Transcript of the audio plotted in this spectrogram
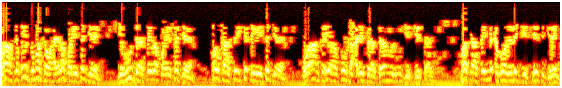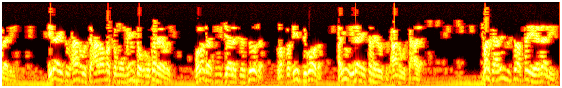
Munaafiqiintu marka waxay la fadhiisan jireen yahuuddaasay la fadhiisan jireen kolkaasay ka dhegaysan jireen. Qur'aanka iyo rasuulka calayhi salaatusalaam oo lagu jeesjeesaayo. Markaasay micigooda la jeesjeesi jireen ba layidhi. Ilaahay subxaana watacaala marka mu'miniinta wuxuu ka reebay qoladaas mujaalasashooda la fadhiisigooda ayuu ilaahay ka reebay subxaana watacaala marka arrintu sidaasay aheedaa layidhi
